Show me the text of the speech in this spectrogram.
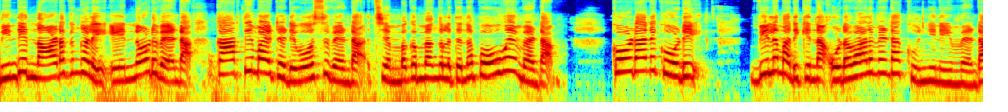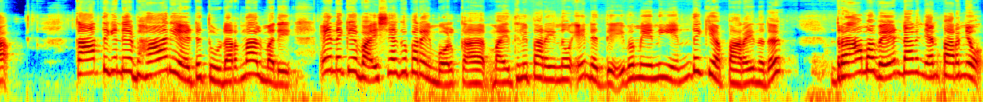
നിന്റെ നാടകം കളി എന്നോട് വേണ്ട. കാർത്തിയുമായിട്ട് ഡിവോഴ്സ് വേണ്ട. ചെമ്പകമംഗലത്ത് നിന്ന് പോവുകയും വേണ്ട. കോടാനുകോടി വില മതിക്കുന്ന ഉടവാളം വേണ്ട കുഞ്ഞിനെയും വേണ്ട. കാർത്തികിന്റെ ഭാര്യയായിട്ട് തുടർന്നാൽ മതി. എന്നൊക്കെ വൈശാഖ് പറയുമ്പോൾ മൈഥിലി പറയുന്നു എന്റെ ദൈവമേ നീ എന്തൊക്കെയാ പറയുന്നത്? ഡ്രാമ വേണ്ടാന്ന് ഞാൻ പറഞ്ഞു.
